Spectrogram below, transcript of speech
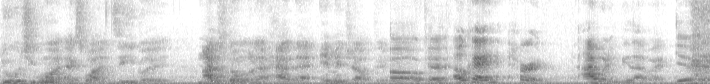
do what you want, X, Y, and Z, but I just don't want to have that image out there. Oh, okay. Okay, heard. I wouldn't be that way. Yeah.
